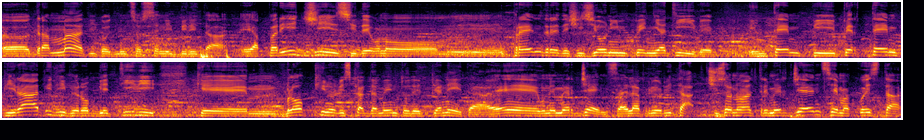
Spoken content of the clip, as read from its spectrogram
eh, drammatico di insostenibilità e a Parigi si devono mh, mm, prendere decisioni impegnative tempi, per tempi rapidi, per obiettivi che mh, mm, blocchino il riscaldamento del pianeta. È un'emergenza, è la priorità. Ci sono altre emergenze ma questa,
